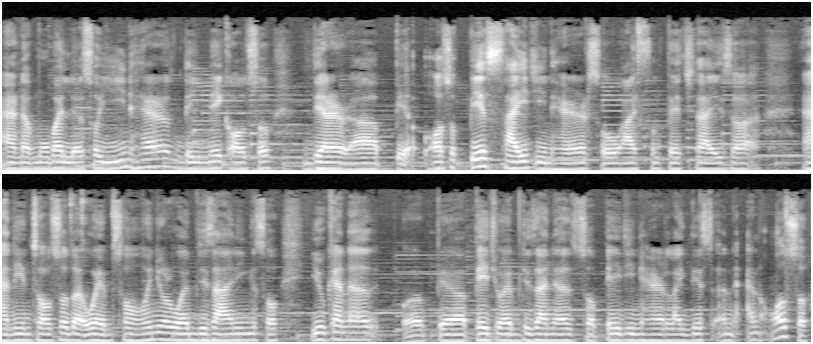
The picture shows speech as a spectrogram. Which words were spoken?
and a mobile so in here they make also their uh, also page size in here. So iphone page size uh, and it's also the web. So when you're web designing so you can uh, uh page web designer so page in here like this. And and also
